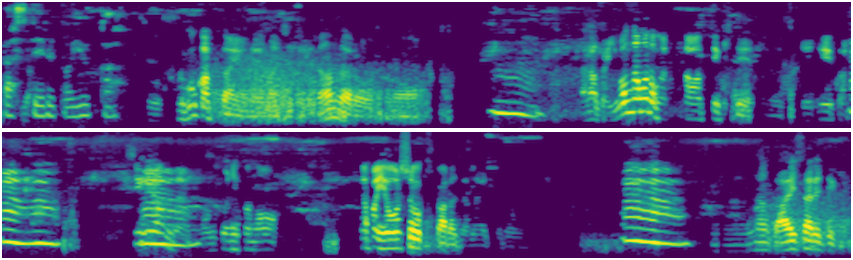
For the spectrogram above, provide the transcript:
出してるというか、すごかったんよね、マジで。なんだろう、その、うん、なんかいろんなものが伝わってきて、絵か。らうん、うん、不思議なんだよ、本当にその、やっぱ幼少期からじゃないけうん、ど、うんなんか愛されてきた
